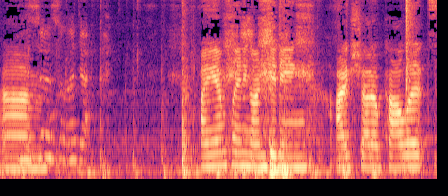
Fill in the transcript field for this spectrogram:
Um, I am planning on getting eyeshadow palettes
